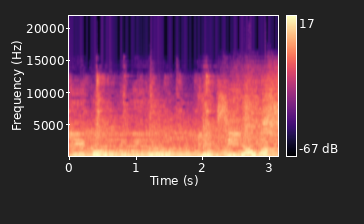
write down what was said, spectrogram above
已告别了。仍是有一丝，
